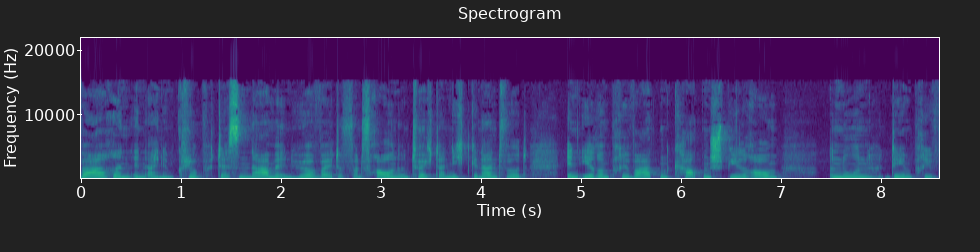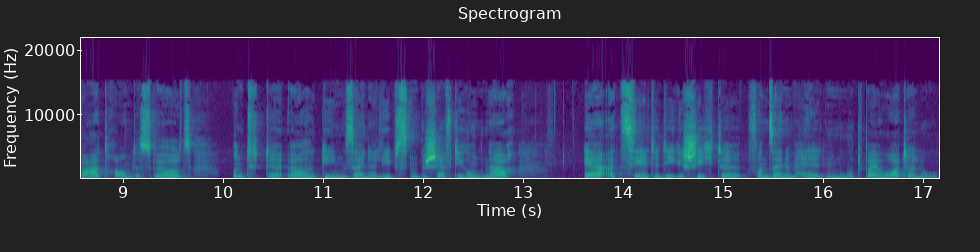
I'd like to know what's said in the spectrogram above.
waren in einem Club, dessen Name in Hörweite von Frauen und Töchtern nicht genannt wird, in ihrem privaten Kartenspielraum, nun dem Privatraum des Earls, und der Earl ging seiner liebsten Beschäftigung nach, er erzählte die Geschichte von seinem Heldenmut bei Waterloo,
